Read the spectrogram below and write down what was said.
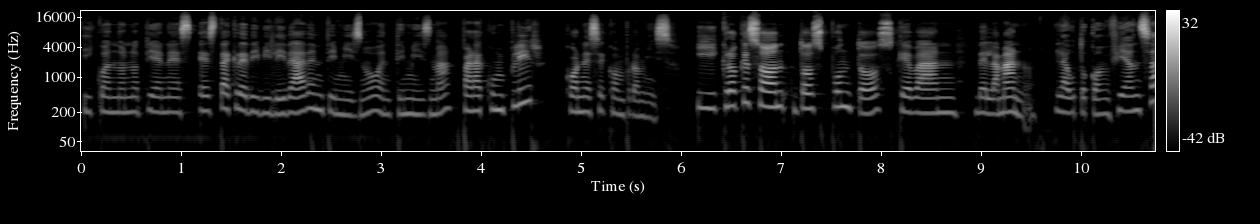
y cuando no tienes esta credibilidad en ti mismo o en ti misma para cumplir con ese compromiso? Y creo que son dos puntos que van de la mano, la autoconfianza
